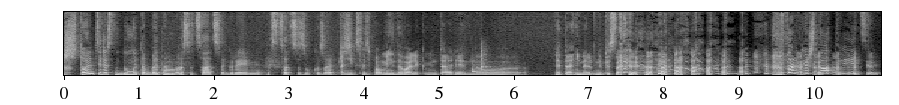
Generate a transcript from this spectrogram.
Что, интересно, думает об этом ассоциация Грэмми, ассоциация звукозаписи? Они, кстати, по-моему, не давали комментарии, но это они, наверное, написали. Только что ответили.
